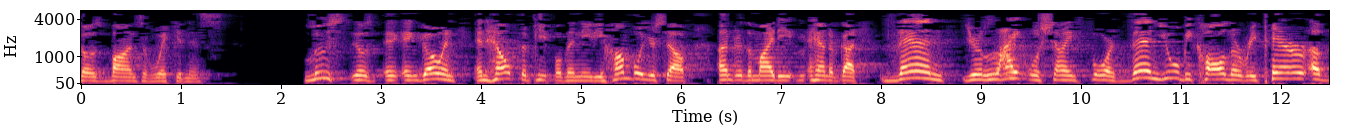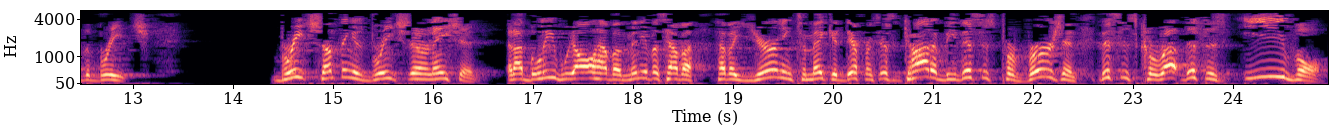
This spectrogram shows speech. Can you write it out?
those bonds of wickedness. Loose those, and go and, and help the people, the needy. Humble yourself under the mighty hand of God. Then your light will shine forth. Then you will be called a repairer of the breach. Breach, something is breached in our nation. And I believe we all have a, many of us have a, have a yearning to make a difference. There's gotta be, this is perversion. This is corrupt. This is evil.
